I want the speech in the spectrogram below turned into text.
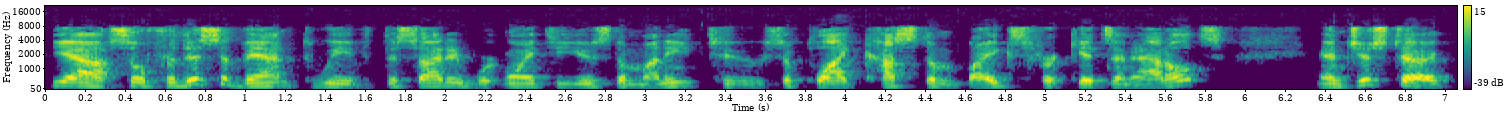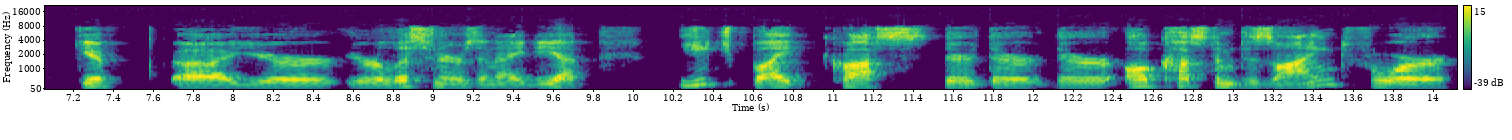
Yeah, so for this event, we've decided we're going to use the money to supply custom bikes for kids and adults. And just to give uh, your your listeners an idea, each bike costs they're they're they're all custom designed for.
